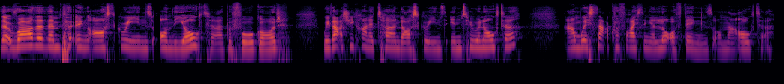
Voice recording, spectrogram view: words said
that rather than putting our screens on the altar before God, we've actually kind of turned our screens into an altar and we're sacrificing a lot of things on that altar.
